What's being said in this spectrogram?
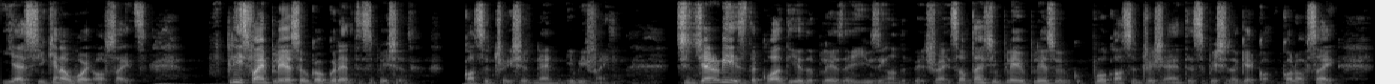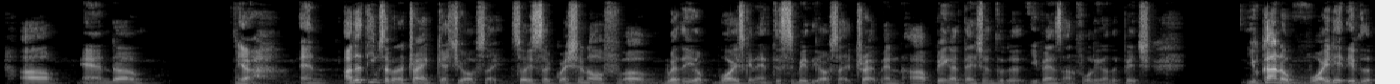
yes, you can avoid offsides. Please find players who've got good anticipation, concentration, and you'll be fine. So generally, it's the quality of the players that you're using on the pitch, right? Sometimes you play with players with poor concentration and anticipation to get caught, caught offside. Um, and um, yeah, and other teams are going to try and catch you offside. So it's a question of uh, whether your boys can anticipate the offside trap and are paying attention to the events unfolding on the pitch. You can't avoid it if the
